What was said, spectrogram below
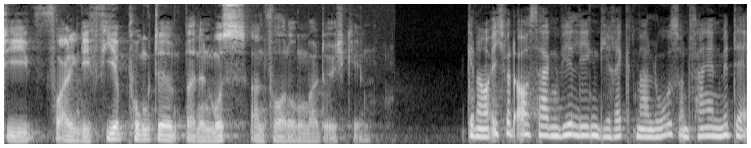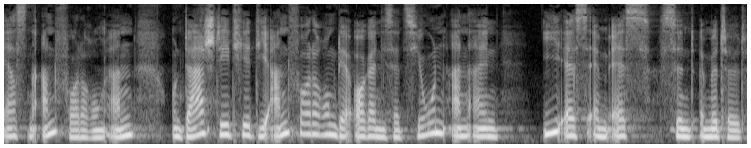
die vor Dingen die vier Punkte bei den Muss-Anforderungen mal durchgehen. Genau, ich würde auch sagen, wir legen direkt mal los und fangen mit der ersten Anforderung an. Und da steht hier, die Anforderungen der Organisation an ein ISMS sind ermittelt.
